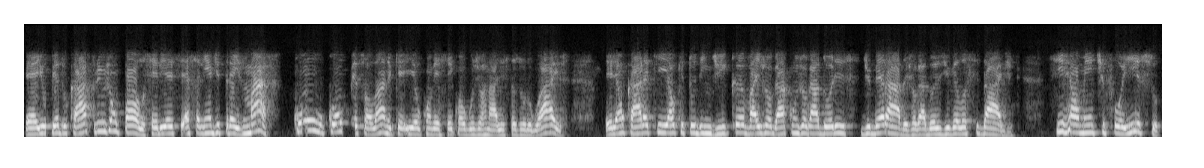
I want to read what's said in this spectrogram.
É, e o Pedro Castro e o João Paulo seria esse, essa linha de três. Mas com, com o Pessolano, que eu conversei com alguns jornalistas uruguaios, ele é um cara que, ao que tudo indica, vai jogar com jogadores de beirada, jogadores de velocidade. Se realmente for isso,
